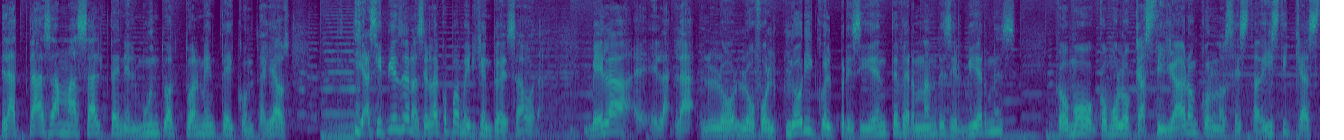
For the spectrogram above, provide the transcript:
la tasa más alta en el mundo actualmente de contagiados. Y así piensan hacer la Copa América entonces ahora. Ve eh, lo, folclórico el presidente Fernández el viernes, cómo, cómo lo castigaron con las estadísticas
